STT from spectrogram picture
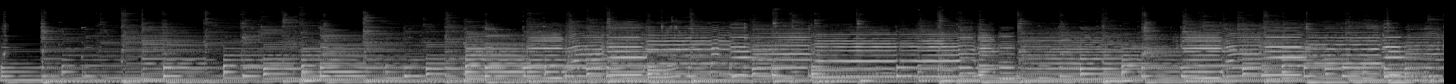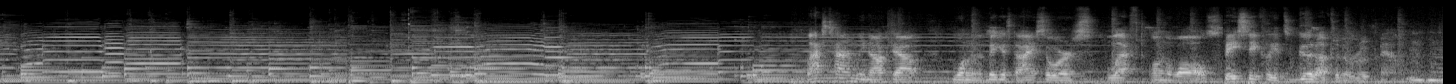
Last time we knocked out one of the biggest eyesores left on the walls. Basically, it's good up to the roof now. Mm-hmm.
